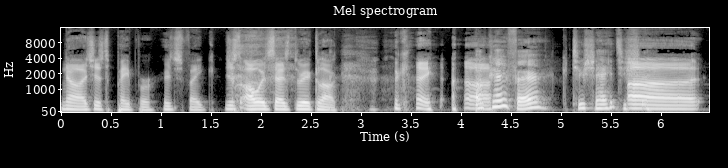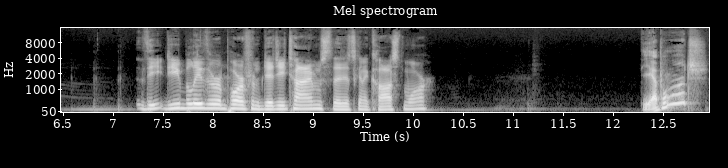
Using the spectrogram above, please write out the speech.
No, it's just a paper. It's fake. Just always says three o'clock. Okay. Uh, okay, fair. Touche. Touche. Uh, the, do you believe the report from DigiTimes that it's going to cost more? the Apple Watch.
